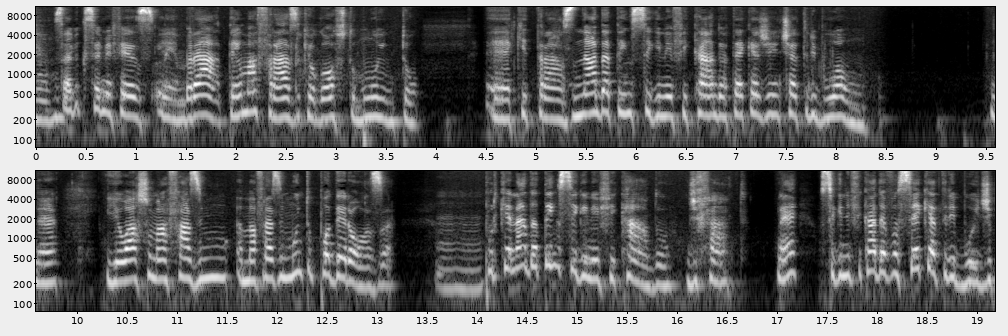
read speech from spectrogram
Uhum. Sabe o que você me fez lembrar? Tem uma frase que eu gosto muito, é, que traz: nada tem significado até que a gente atribua um né? E eu acho uma, fase, uma frase muito poderosa, uhum. porque nada tem significado, de fato, né? O significado é você que atribui, de,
